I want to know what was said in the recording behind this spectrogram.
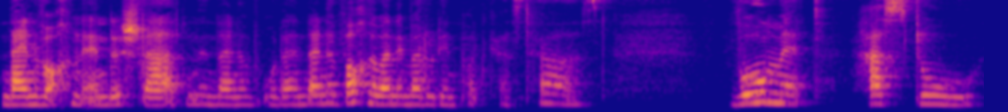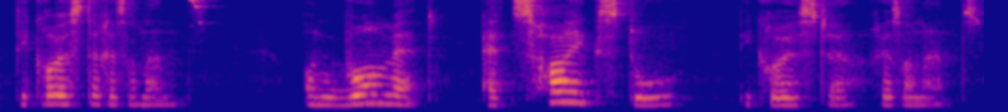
in dein Wochenende starten in deine, oder in deine Woche, wann immer du den Podcast hörst. Womit hast du die größte Resonanz? Und womit erzeugst du die größte Resonanz.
